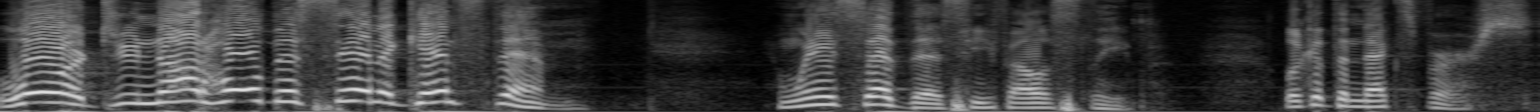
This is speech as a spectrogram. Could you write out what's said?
Lord, do not hold this sin against them. And when he said this, he fell asleep. Look at the next verse.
